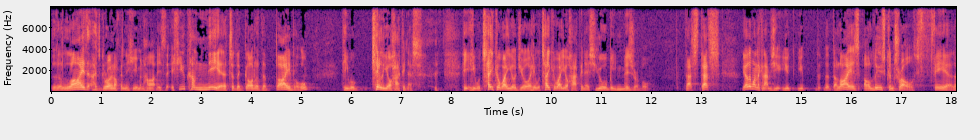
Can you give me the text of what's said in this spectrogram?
the lie that has grown up in the human heart is that if you come near to the God of the Bible, he will kill your happiness. he, he will take away your joy. He will take away your happiness. You'll be miserable. That's, that's the other one that can happen is you, you, you, the, the lie is I'll lose control. Fear. The,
